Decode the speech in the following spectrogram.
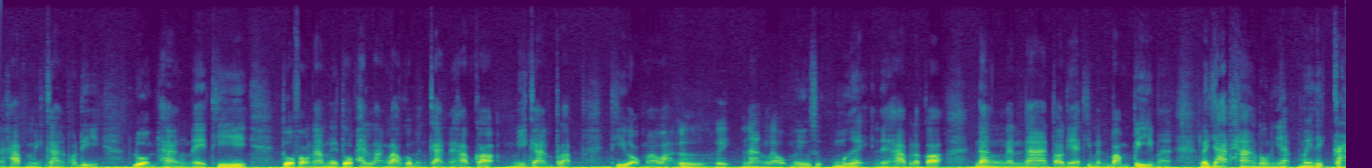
นะครับ มีการพอดีรวมทั้งในที่ตัวฟองน้ำในตัวแผ่นหลังเราก็เหมือนกันนะครับ ก็มีการปรับที่ออกมาว่า เออเฮ้ยนั่งแล้วไม่รู้สึกเมื่อยนะครับ แล้วก็นั่งนานๆตอนนี้ที่มันบัมปี้มา ระยะทางตรงนี้ไม่ได้ไกล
